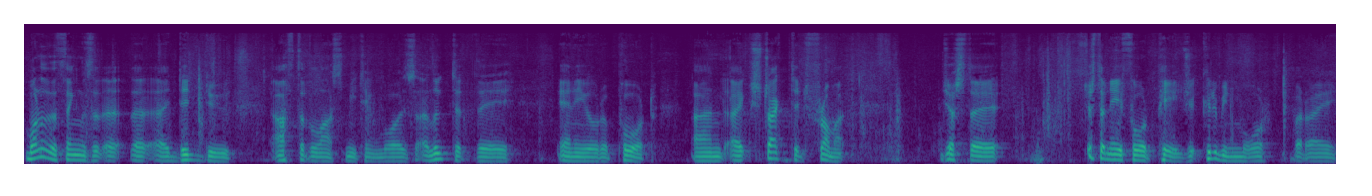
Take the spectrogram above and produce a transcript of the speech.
one of the things that, uh, that I did do after the last meeting was I looked at the NAO e report and I extracted from it just a just an A4 page. It could have been more, but I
